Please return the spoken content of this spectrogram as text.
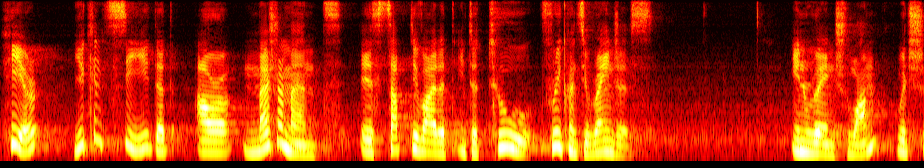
Here, you can see that our measurement is subdivided into two frequency ranges. In range 1, which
